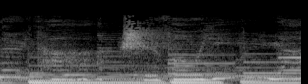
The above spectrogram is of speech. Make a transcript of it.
而他是否依然？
